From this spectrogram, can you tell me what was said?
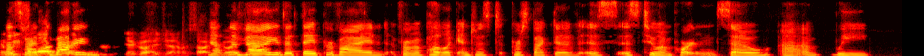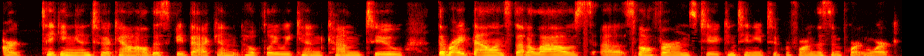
And That's right. The value, yeah, go ahead, Jennifer. Sorry. Yeah, the value that they provide from a public interest perspective is is too important. So uh, we are taking into account all this feedback, and hopefully we can come to the right balance that allows uh, small firms to continue to perform this important work.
